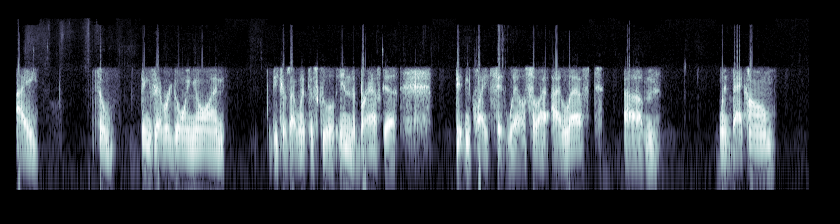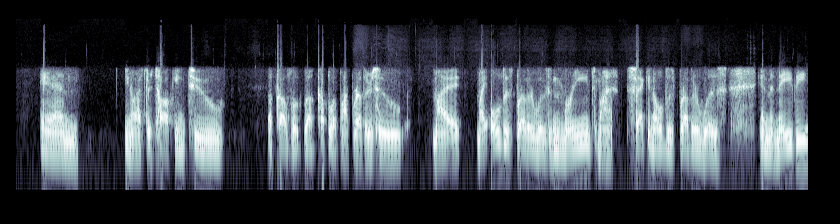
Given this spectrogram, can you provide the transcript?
I so things that were going on because I went to school in Nebraska didn't quite fit well. So I, I left, um, went back home, and you know, after talking to a couple, a couple of my brothers who my my oldest brother was in the Marines. My second oldest brother was in the Navy.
